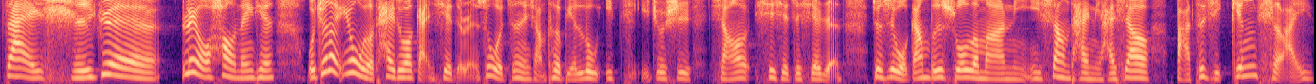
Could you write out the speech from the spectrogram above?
在十月六号那一天，我觉得因为我有太多要感谢的人，所以我真的想特别录一集，就是想要谢谢这些人。就是我刚刚不是说了吗？你一上台，你还是要把自己撑起来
